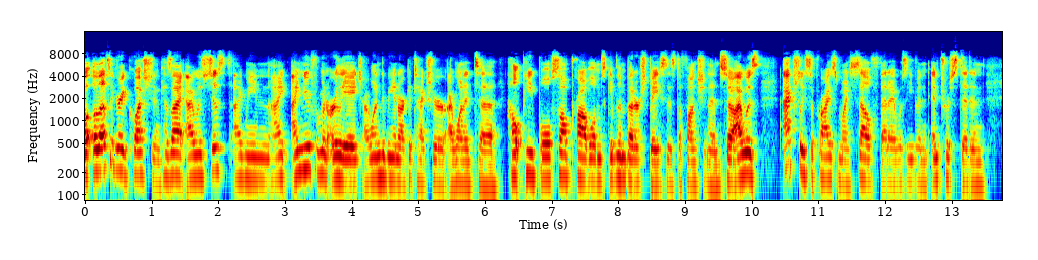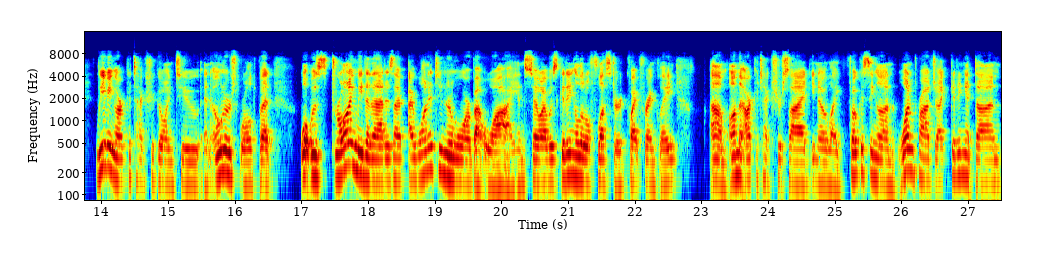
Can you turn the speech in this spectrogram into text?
Oh, oh, that's a great question because I, I was just, I mean, I, I knew from an early age I wanted to be in architecture. I wanted to help people solve problems, give them better spaces to function in. So I was actually surprised myself that I was even interested in leaving architecture, going to an owner's world. But what was drawing me to that is I, I wanted to know more about why. And so I was getting a little flustered, quite frankly, um, on the architecture side, you know, like focusing on one project, getting it done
